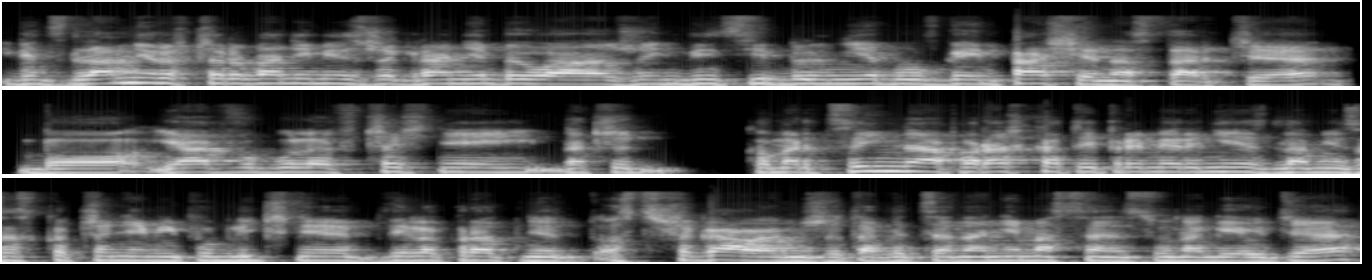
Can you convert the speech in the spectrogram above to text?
więc dla mnie rozczarowaniem jest, że gra nie była, że Invincible nie był w Game Passie na starcie, bo ja w ogóle wcześniej, znaczy komercyjna porażka tej premiery nie jest dla mnie zaskoczeniem i publicznie wielokrotnie ostrzegałem, że ta wycena nie ma sensu na giełdzie,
